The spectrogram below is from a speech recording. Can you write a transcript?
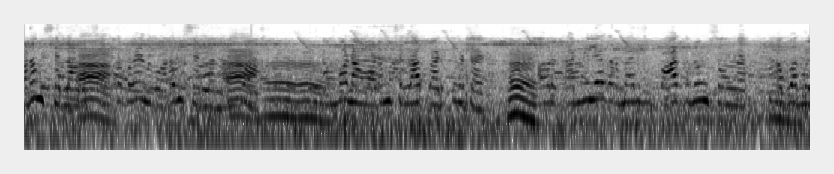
உடம்பு சரியில்லை. ஆ. சத்தப்பெல்லாம் எனக்கு உடம்பு சரியில்லை. ரொம்ப நான் உடம்பு சரியில்லாம படுத்துக்கிட்டேன். அவர் கண்ணிலே இருக்கிற மாதிரி பார்க்கணும்னு சொன்னேன். அப்போ அந்த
